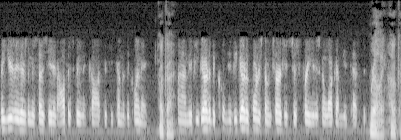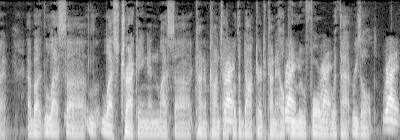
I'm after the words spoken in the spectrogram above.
but usually there's an associated office visit cost if you come to the clinic. Okay. Um, if you go to the if you go to Cornerstone Church, it's just free. You're just going to walk up and get tested. Really? Okay. Uh, but less, uh, l- less tracking and less, uh, kind of contact Right. with the doctor to kind of help Right. you move forward Right. with that result. Right.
